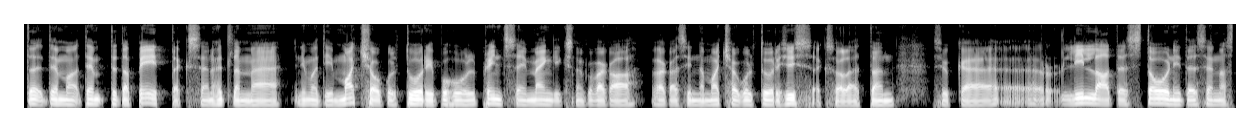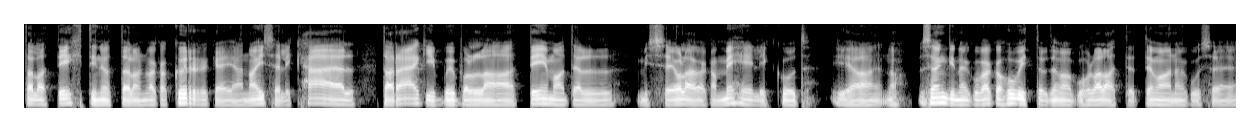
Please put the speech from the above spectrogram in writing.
tema tem,, teda peetakse, noh, ütleme niimoodi macho kultuuri puhul Prince ei mängiks nagu väga, väga sinna macho kultuuri sisse, eks ole, et ta on sihuke lillades toonides ennast alati ehtinud, tal on väga kõrge ja naiselik hääl ta räägib võib-olla teemadel, mis ei ole väga mehelikud ja noh, see ongi nagu väga huvitav tema puhul alati, et tema nagu see,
